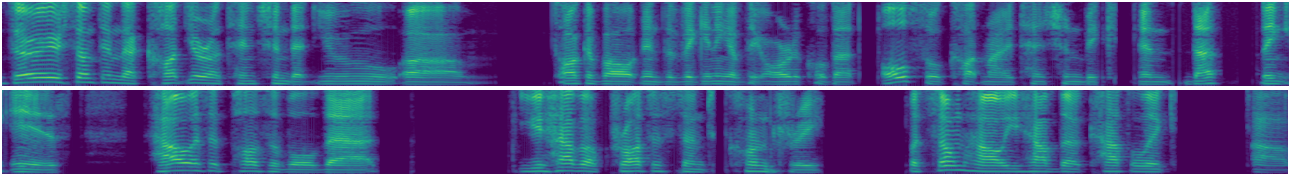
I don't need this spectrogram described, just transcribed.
there is something that caught your attention that you um, talk about in the beginning of the article that also caught my attention, and that thing is how is it possible that you have a Protestant country, but somehow you have the Catholic uh,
